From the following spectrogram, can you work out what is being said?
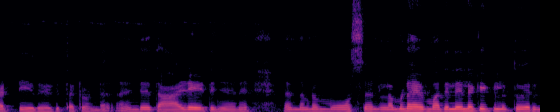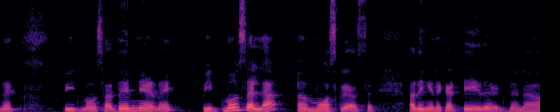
കട്ട് ചെയ്ത് എടുത്തിട്ടുണ്ട്. അതിന്റെ താഴെയായിട്ട് ഞാൻ നമ്മുടെ മോസ് ഉണ്ടല്ലോ നമ്മുടെ മതിലിലൊക്കെ കിളുത്ത് വരുന്ന പീറ്റ് മോസ് അത് തന്നെയാണേ. പീറ്റ് മോസ് അല്ല മോസ് ഗ്രാസ്. അതിങ്ങനെ കട്ട് ചെയ്ത് എടുത്തിട്ടുണ്ട് ആ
